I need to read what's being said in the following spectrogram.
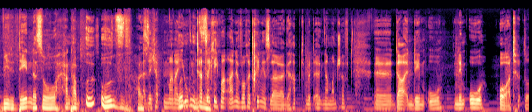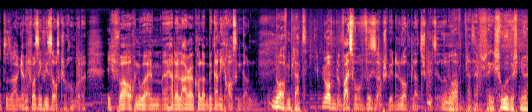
wie die Dänen das so handhaben. Also ich habe in meiner Jugend tatsächlich mal eine Woche Trainingslager gehabt mit irgendeiner Mannschaft äh, da in dem O, in dem O-Ort sozusagen. Aber ich weiß nicht, wie es ausgesprochen wurde. Ich war auch nur im, ich hatte Lagerkoller und bin gar nicht rausgegangen. nur auf dem Platz. Nur auf dem, weiß wo, wo sie es abspielt. Nur auf dem Platz spielt sie. Nur auf dem Platz. Die Schuhe geschnürt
